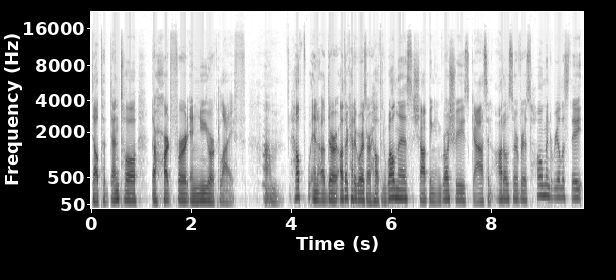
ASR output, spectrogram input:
Delta Dental, the Hartford, and New York Life. Um, health and uh, there are other categories are health and wellness, shopping and groceries, gas and auto service, home and real estate,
